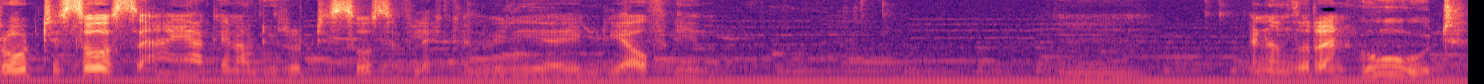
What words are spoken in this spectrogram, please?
Rote Soße. Ah ja, genau, die rote Soße. Vielleicht können wir die ja irgendwie aufnehmen. Hm. In unseren Hut.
